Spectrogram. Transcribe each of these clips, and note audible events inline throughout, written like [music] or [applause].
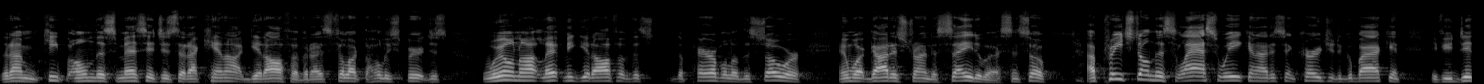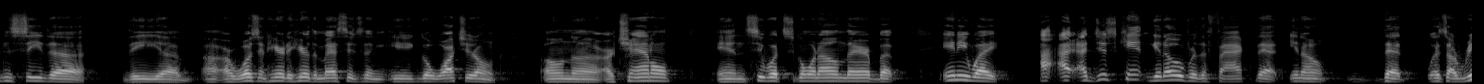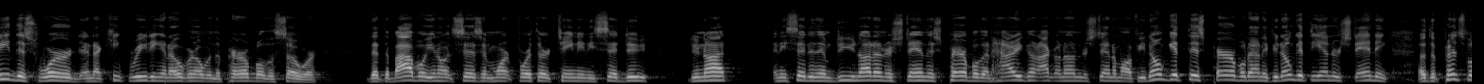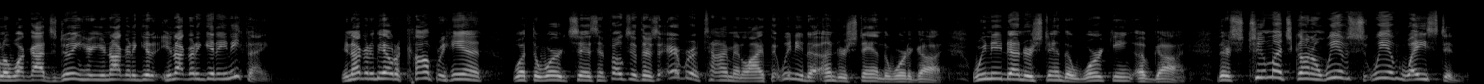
that I'm keep on this message, is that I cannot get off of it. I just feel like the Holy Spirit just will not let me get off of this, the parable of the sower and what God is trying to say to us. And so I preached on this last week, and I just encourage you to go back and if you didn't see the the uh, uh, or wasn't here to hear the message, then you can go watch it on on uh, our channel and see what's going on there. But anyway, I, I just can't get over the fact that you know that as I read this word and I keep reading it over and over in the parable of the sower, that the Bible, you know, it says in Mark four thirteen, and he said, "Do do not." And he said to them, Do you not understand this parable? Then how are you not going to understand them all? If you don't get this parable down, if you don't get the understanding of the principle of what God's doing here, you're not going to get, you're not going to get anything. You're not going to be able to comprehend what the Word says. And, folks, if there's ever a time in life that we need to understand the Word of God, we need to understand the working of God. There's too much going on. We have, we have wasted,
